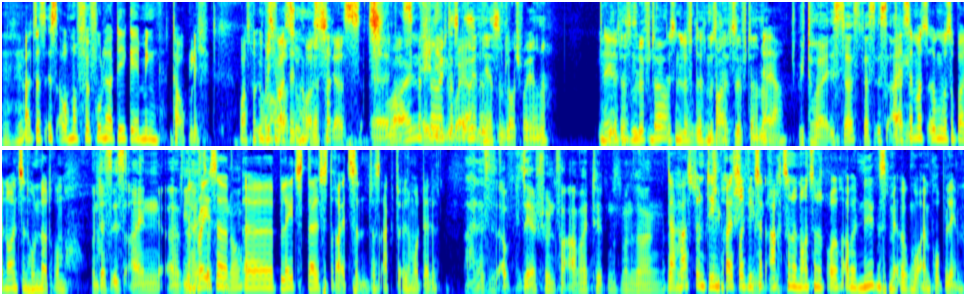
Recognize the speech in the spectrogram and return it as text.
Mhm. Also das ist auch noch für Full HD Gaming tauglich. Was man üblicherweise Aber das sowas hat wie das, äh, Zwei das das Alienware, gesehen? Nee, ne? das ist ein Lautsprecher, ne? Nee, Nee, das ist ein Lüfter? Das ist ein Lüfter. Das ist ein müsste- beides Lüfter, ne? Ja, ja. Wie teuer ist das? Das ist Da ein sind wir jetzt irgendwo so bei 1900 rum. und das ist ein äh, wie ein heißt Razer das genau? äh, Blade Stealth 13, das aktuelle Modell. ah, das ist auch sehr schön verarbeitet, muss man sagen. Da Also hast du in dem schick- Preisbereich, wie gesagt, schickimicki. 1800, 1900 Euro, aber nirgends mehr irgendwo ein Problem.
